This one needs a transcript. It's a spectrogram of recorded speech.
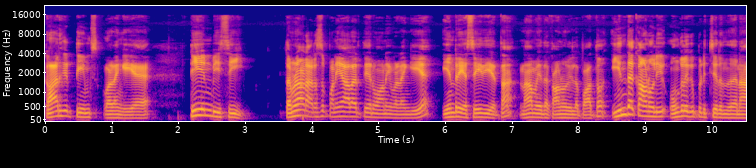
டார்கெட் டீம்ஸ் வழங்கிய டிஎன்பிசி தமிழ்நாடு அரசு பணியாளர் தேர்வாணை வழங்கிய இன்றைய செய்தியை தான் நாம் இந்த காணொலியில் பார்த்தோம். இந்த காணொலி உங்களுக்கு பிடிச்சிருந்ததுன்னா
